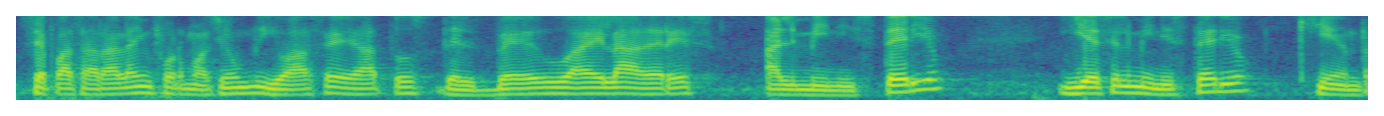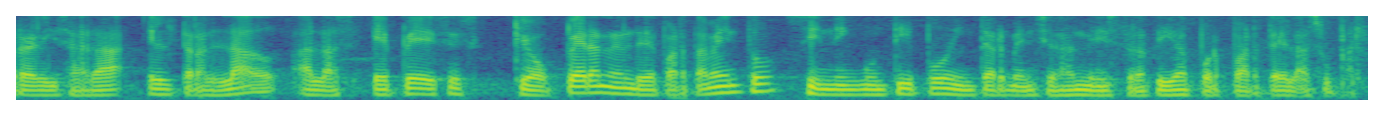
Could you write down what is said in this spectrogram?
se pasará la información y base de datos del BEDUA del ADRES al ministerio y es el ministerio quien realizará el traslado a las EPS que operan en el departamento sin ningún tipo de intervención administrativa por parte de la SUPER.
